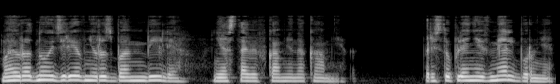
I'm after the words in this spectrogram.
Мою родную деревню разбомбили, не оставив камня на камне. Преступления в Мельбурне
